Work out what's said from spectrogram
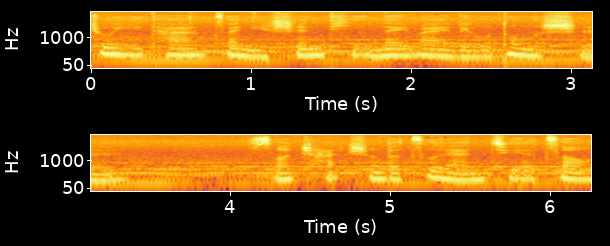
注意它在你身体内外流动时所产生的自然节奏。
